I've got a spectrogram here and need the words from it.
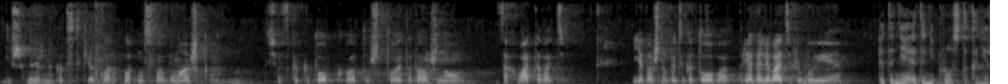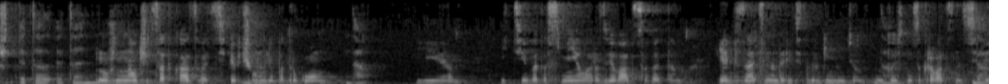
Видишь, наверное, как все-таки лакмусовая бумажка. Сейчас как итог, то, что это должно захватывать. Я должна быть готова преодолевать любые это не, это не просто, конечно. Это, это... Нужно научиться отказывать себе в чем-либо да. другом. Да. И идти в это смело, развиваться в этом и обязательно дарить это другим людям. Ну, да. Ну, то есть не закрываться на себе. Да.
